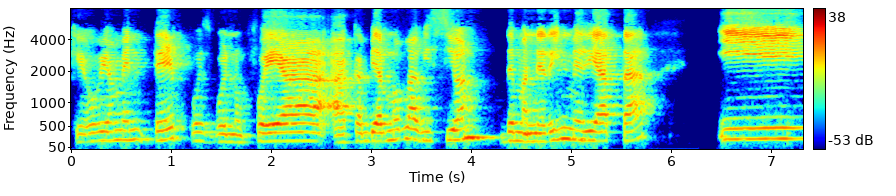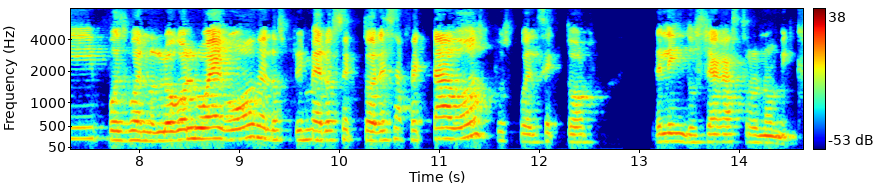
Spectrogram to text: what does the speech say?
que obviamente, pues bueno, fue a, a cambiarnos la visión de manera inmediata y pues bueno, luego, luego de los primeros sectores afectados, pues fue el sector de la industria gastronómica.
